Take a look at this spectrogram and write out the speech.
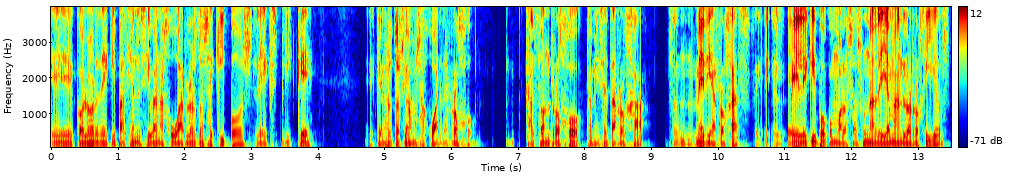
eh, color de equipaciones iban a jugar los dos equipos, le expliqué eh, que nosotros íbamos a jugar de rojo, calzón rojo, camiseta roja, medias rojas. El, equipo, como los Asuna le llaman los rojillos,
